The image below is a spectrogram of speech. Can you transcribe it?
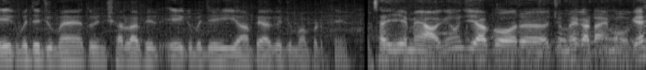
एक बजे जुम्मा है तो इंशाल्लाह फिर एक बजे ही यहाँ पे आके जुमा पढ़ते हैं। अच्छा ये मैं आ गया हूँ जी अब और जुमे का टाइम हो गया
